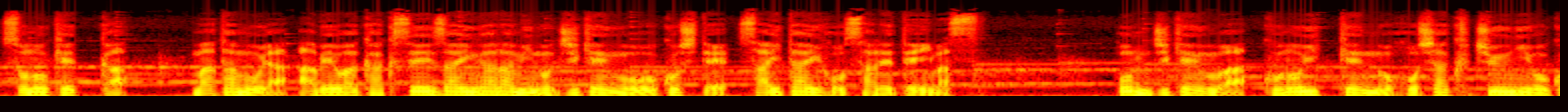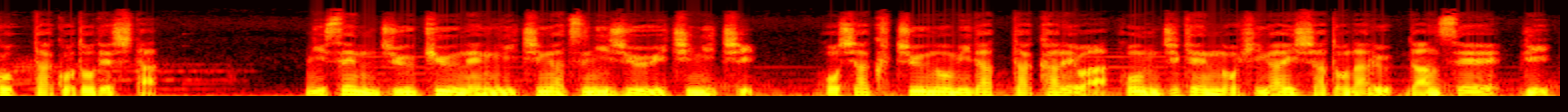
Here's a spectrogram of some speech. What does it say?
その結果、またもや安倍は覚醒剤絡みの事件を起こして再逮捕されています。本事件はこの一件の保釈中に起こったことでした。2019年1月21日、保釈中の身だった彼は本事件の被害者となる男性、李、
